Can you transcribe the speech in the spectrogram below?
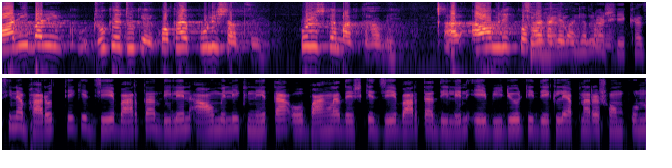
বাড়ি বাড়ি ঢুকে ঢুকে কোথায় পুলিশ আছে? পুলিশকে মারতে হবে। আর আওয়ামী লীগ কোথায় থাকে বন্ধুরা শেখ হাসিনা ভারত থেকে যে বার্তা দিলেন আওয়ামী লীগ নেতা ও বাংলাদেশকে যে বার্তা দিলেন এই ভিডিওটি দেখলে আপনারা সম্পূর্ণ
